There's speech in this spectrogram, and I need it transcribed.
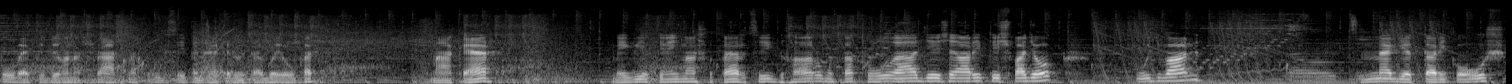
póverkőből van a srácnak, úgy szépen elkerülte a golyókat. Máker. Még bírt 4 másodpercig, három mutató, ágy és ár itt is vagyok. Úgy van. Megjött a rikós.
